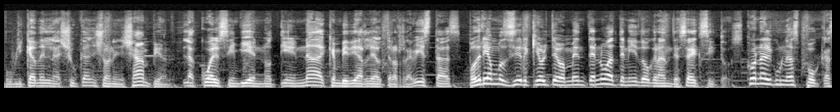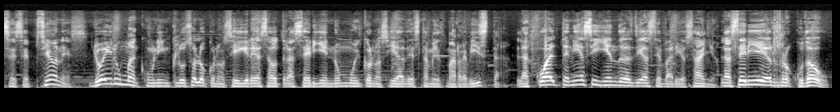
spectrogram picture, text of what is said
publicada en la Shukan Shonen Champion, la cual si bien no tiene nada que envidiarle a otras revistas, podríamos decir que últimamente no ha tenido grandes éxitos, con algunas pocas excepciones. Yo a Iruma-kun incluso lo conocí gracias a otra serie no muy conocida de esta misma revista, la cual tenía siguiendo desde hace varios años. La serie es Rokudou,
